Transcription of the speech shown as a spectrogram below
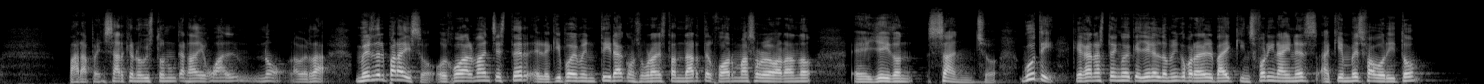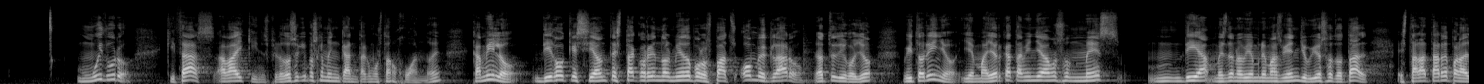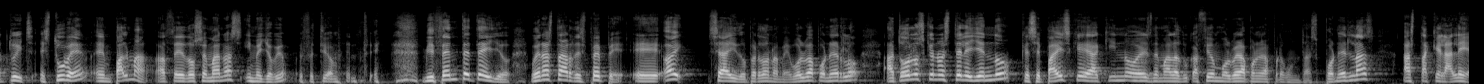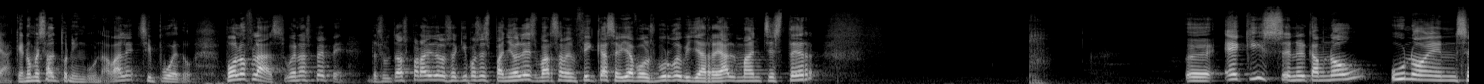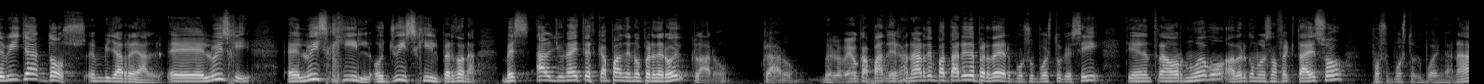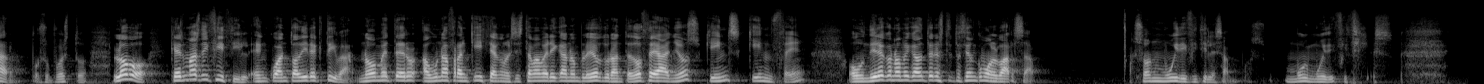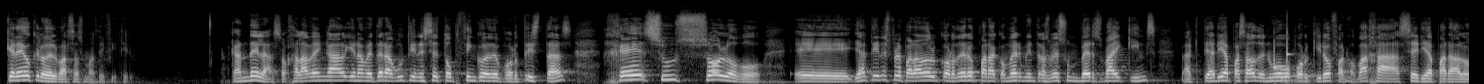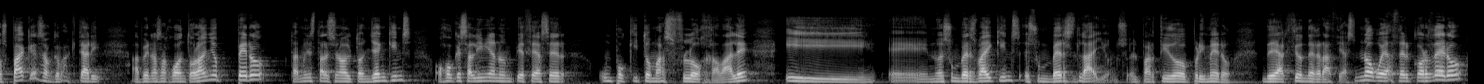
para pensar que no he visto nunca nada igual, no, la verdad. Mes del Paraíso, hoy juega el Manchester, el equipo de mentira, con su gran estandarte, el jugador más sobrevalorado, eh, Jadon Sancho. Guti, ¿qué ganas tengo de que llegue el domingo para ver el Vikings 49ers? ¿A quién ves favorito? Muy duro, quizás a Vikings, pero dos equipos que me encanta cómo están jugando. ¿eh? Camilo, digo que si aún te está corriendo el miedo por los Pats, hombre, claro, ya te digo yo. Vitoriño, y en Mallorca también llevamos un mes un día, mes de noviembre más bien, lluvioso total. Está la tarde para el Twitch. Estuve en Palma hace dos semanas y me llovió, efectivamente. Vicente Tello, buenas tardes, Pepe. Eh, ay, se ha ido, perdóname, vuelve a ponerlo. A todos los que no esté leyendo, que sepáis que aquí no es de mala educación volver a poner las preguntas. Ponedlas hasta que la lea, que no me salto ninguna, ¿vale? Si puedo. Polo Flash, buenas Pepe. Resultados para hoy de los equipos españoles, Barça, Benfica, Sevilla, Wolfsburgo y Villarreal, Manchester. Eh, X en el Camp Nou, 1 en Sevilla, 2 en Villarreal. Eh, Luis, Gil, eh, Luis Gil, o Luis Gil, perdona, ¿ves al United capaz de no perder hoy? Claro, claro. Lo veo capaz de ganar, de empatar y de perder. Por supuesto que sí. Tienen entrenador nuevo. A ver cómo les afecta eso. Por supuesto que pueden ganar. Por supuesto. Lobo, ¿qué es más difícil en cuanto a directiva? ¿No meter a una franquicia con el sistema americano en playoff durante 12 años, 15, 15, o hundir económicamente una institución como el Barça? Son muy difíciles ambos, muy, muy difíciles. Creo que lo del Barça es más difícil. Candelas, ojalá venga alguien a meter a Guti en ese top 5 de deportistas. Jesúsólogo, eh, ¿ya tienes preparado el cordero para comer mientras ves un Bears Vikings? Bactiari ha pasado de nuevo por quirófano, baja seria para los Packers, aunque Bactiari apenas ha jugado todo el año, pero también está lesionado el Tom Jenkins. Ojo que esa línea no empiece a ser un poquito más floja, ¿vale? Y eh, no es un Bears Vikings, es un Bears Lions, el partido primero de Acción de Gracias. No voy a hacer cordero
